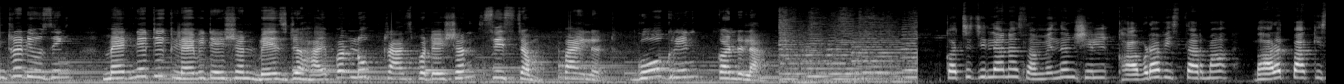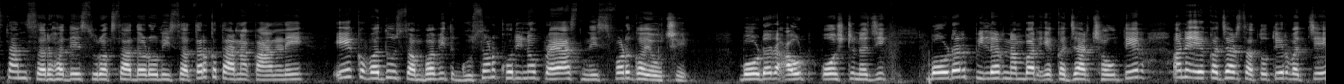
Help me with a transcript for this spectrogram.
introducing magnetic levitation based hyperloop transportation system pilot go green Kandla Kutch જિલ્લાના સંવેદનશીલ ખાવડા વિસ્તારમાં ભારત પાકિસ્તાન સરહદે સુરક્ષા દળોની સતર્કતાના કારણે એક વધુ સંભવિત ઘૂસણખોરીનો પ્રયાસ નિષ્ફળ ગયો છે. બોર્ડર આઉટપોસ્ટ નજીક બોર્ડર પિલર નંબર એક હજાર છોતેર અને એક હજાર સત્તોતેર વચ્ચે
